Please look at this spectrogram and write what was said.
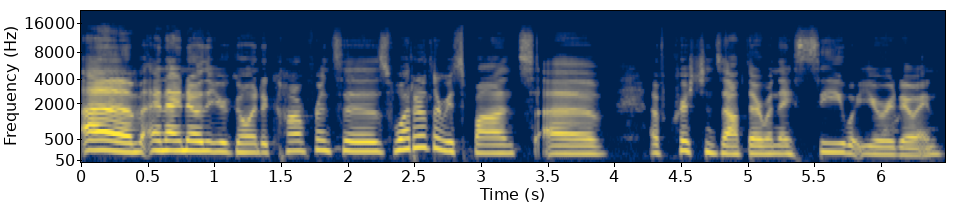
Um, and I know that you're going to conferences. What are the response of of Christians out there when they see what you are doing?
